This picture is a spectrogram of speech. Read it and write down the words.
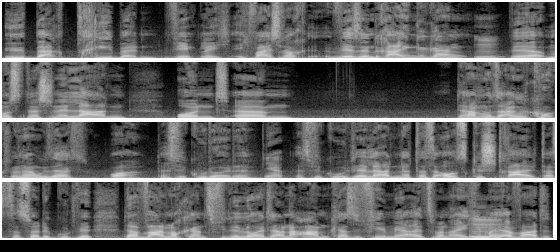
übertrieben, wirklich. Ich weiß noch, wir sind reingegangen, Mhm. wir mussten das schnell laden und ähm, da haben wir uns angeguckt und haben gesagt, boah, das wird gut heute. Ja. Das wird gut. Der Laden hat das ausgestrahlt, dass das heute gut wird. Da waren noch ganz viele Leute an der Abendkasse, viel mehr als man eigentlich immer erwartet.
